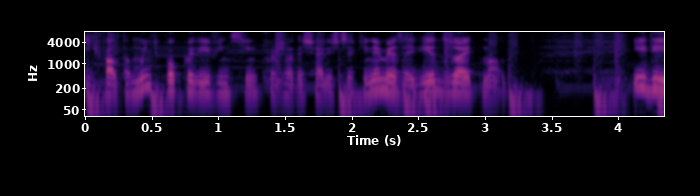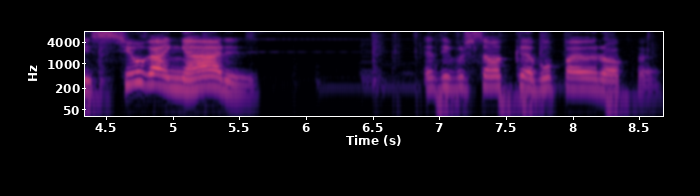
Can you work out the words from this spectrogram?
E falta muito pouco para dia 25, vou já deixar isto aqui na mesa, é dia 18, malta. E disse: se eu ganhar, a diversão acabou para a Europa.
